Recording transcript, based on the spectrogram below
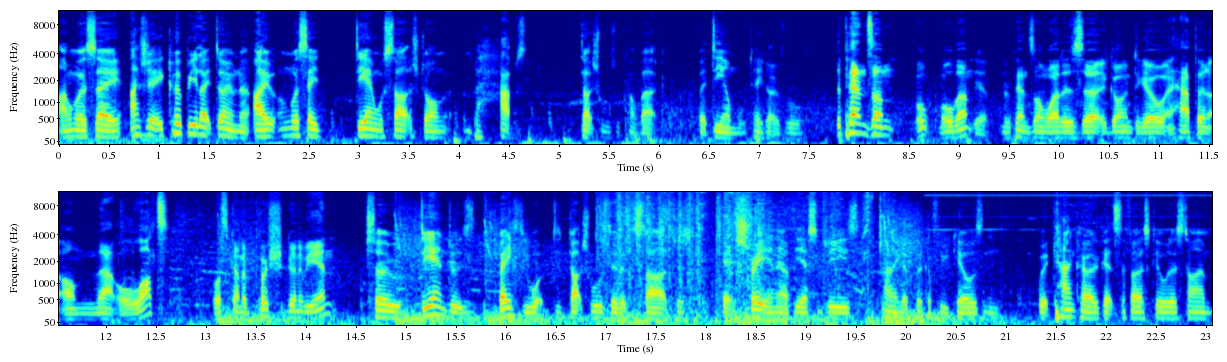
I'm going to say, actually it could be like Dome. I, I'm going to say DN will start strong and perhaps Dutch Wolves will come back. But DN will take overall. Depends on. Oh, hold on. Yeah. Depends on what is uh, going to go and happen on that lot. What's kind of push going to be in? So DN is basically what the Dutch Wolves did at the start, just get straight in there with the SMGs, trying to get quick a few kills, and but Kanko gets the first kill this time.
